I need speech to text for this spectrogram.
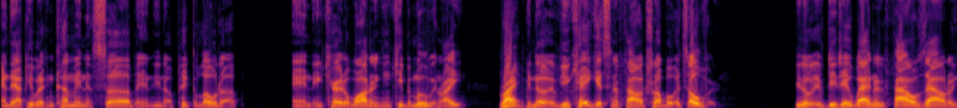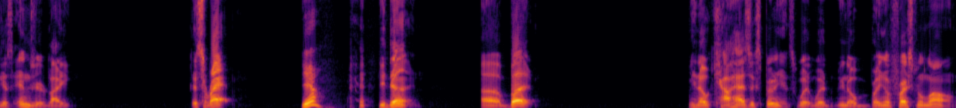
and they have people that can come in and sub and you know pick the load up, and, and carry the water and can keep it moving. Right. Right. You know, if UK gets in foul trouble, it's over. You know, if DJ Wagner fouls out or gets injured, like it's a wrap. Yeah. You're done. Uh, but you know, Cal has experience with with you know bringing freshmen along.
